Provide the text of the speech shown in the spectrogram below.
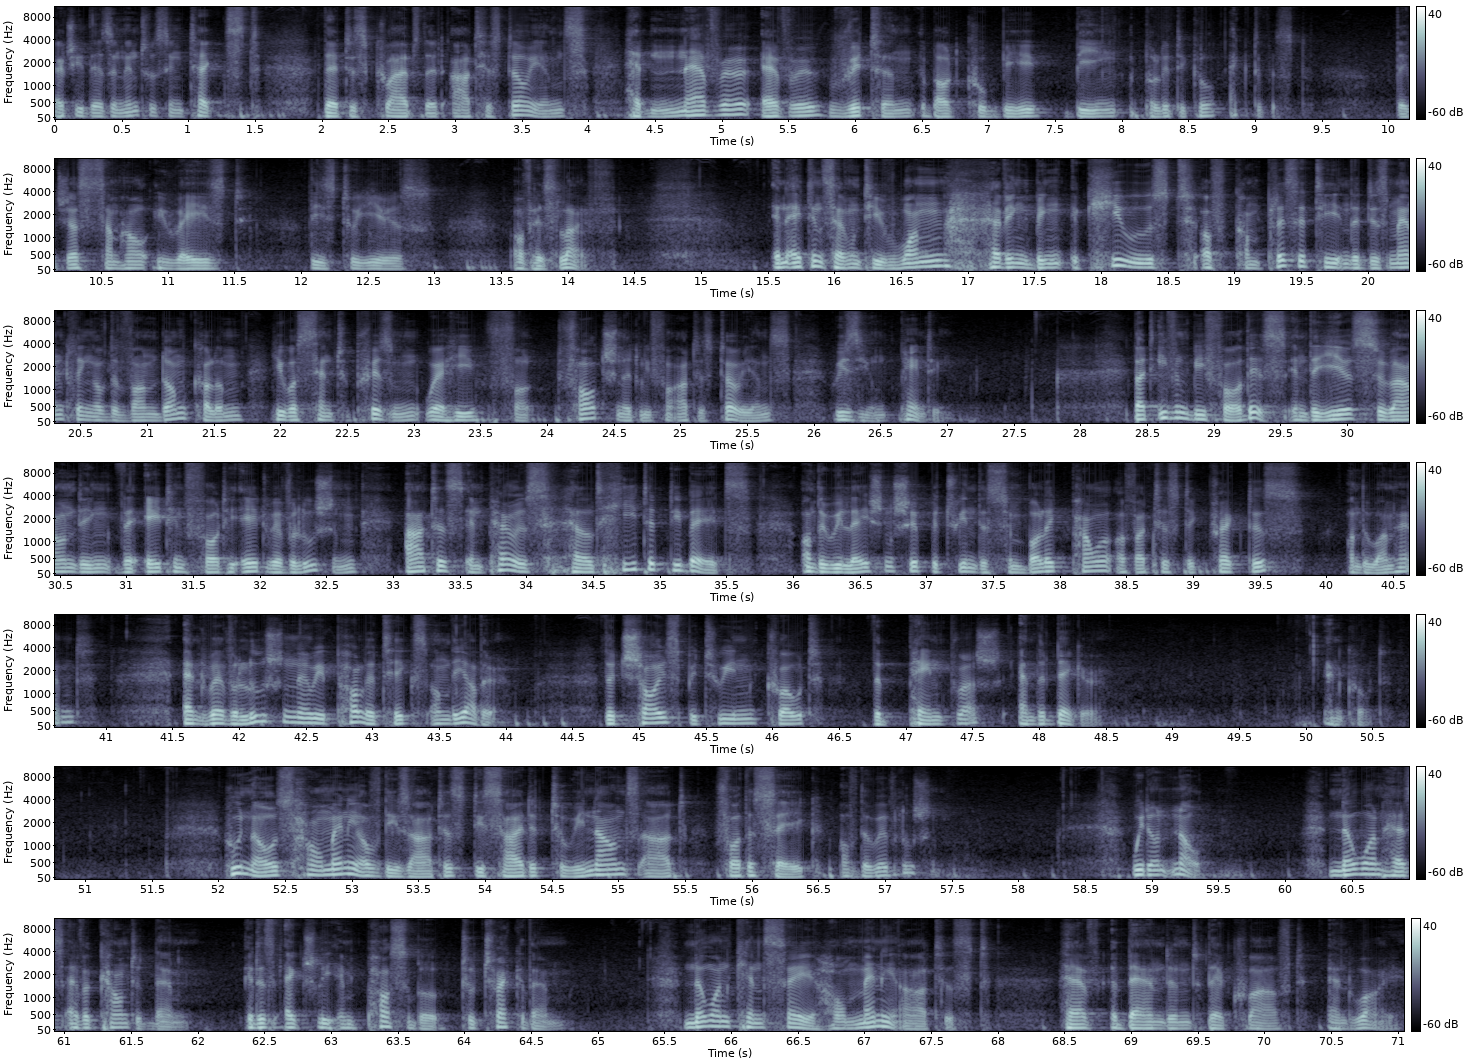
Actually, there's an interesting text that describes that art historians had never ever written about Courbet being a political activist. They just somehow erased these two years of his life. In 1871, having been accused of complicity in the dismantling of the Vendôme column, he was sent to prison where he, for, fortunately for art historians, resumed painting. But even before this, in the years surrounding the 1848 revolution, artists in Paris held heated debates on the relationship between the symbolic power of artistic practice, on the one hand, and revolutionary politics on the other the choice between, quote, the paintbrush and the dagger, end quote. Who knows how many of these artists decided to renounce art for the sake of the revolution? We don't know. No one has ever counted them. it is actually impossible to track them. No one can say how many artists have abandoned their craft and why.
